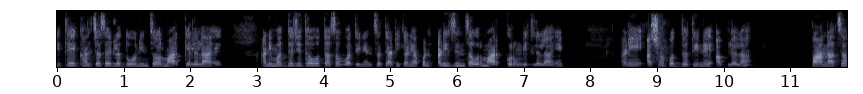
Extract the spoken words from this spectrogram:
इथे खालच्या साईडला दोन इंचावर मार्क केलेला आहे. आणि मध्य जिथं होता सव्वा तीन इंच त्या ठिकाणी आपण अडीच इंचावर मार्क करून घेतलेला आहे. आणि अशा पद्धतीने आपल्याला पानाचा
